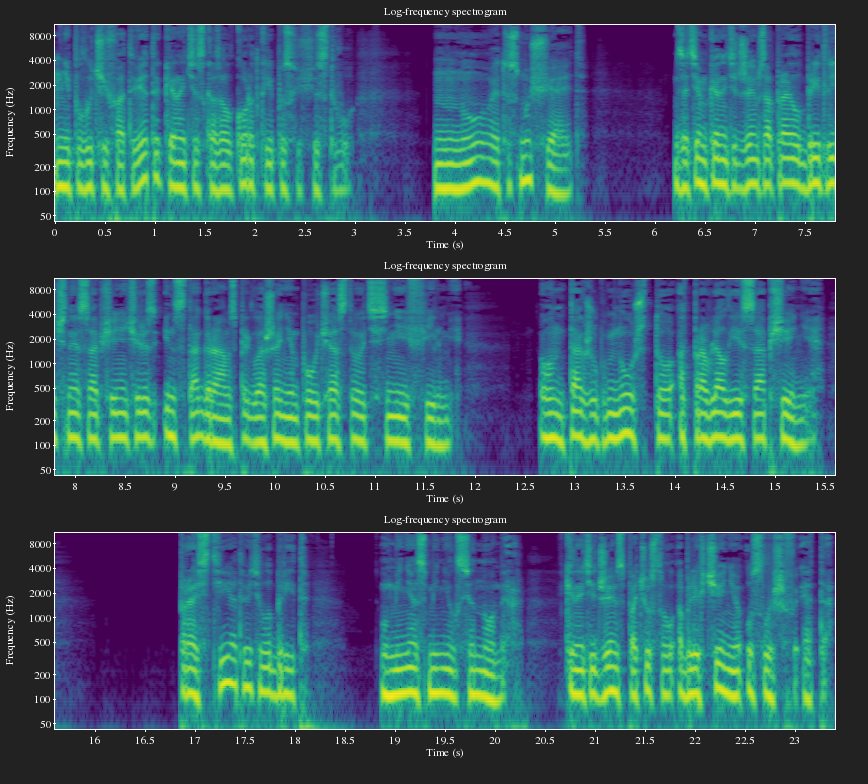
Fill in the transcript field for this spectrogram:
Не получив ответа, Кеннети сказал коротко и по существу. «Ну, это смущает». Затем Кеннети Джеймс отправил Брит личное сообщение через Инстаграм с приглашением поучаствовать с ней в фильме. Он также упомянул, что отправлял ей сообщение. «Прости», — ответила Брит, — «у меня сменился номер». Кеннети Джеймс почувствовал облегчение, услышав это.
